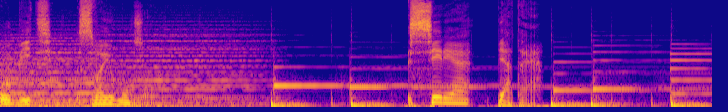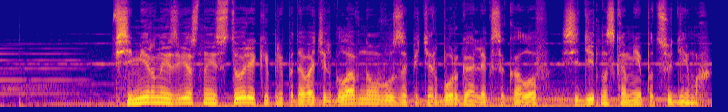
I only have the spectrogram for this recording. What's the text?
убить свою музу? Серия пятая. Всемирно известный историк и преподаватель главного вуза Петербурга Олег Соколов сидит на скамье подсудимых.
